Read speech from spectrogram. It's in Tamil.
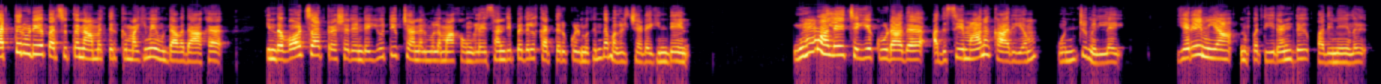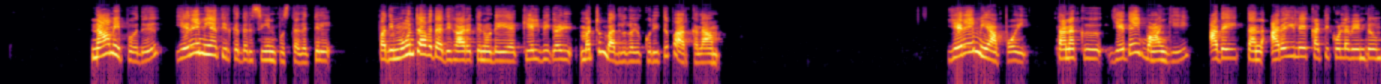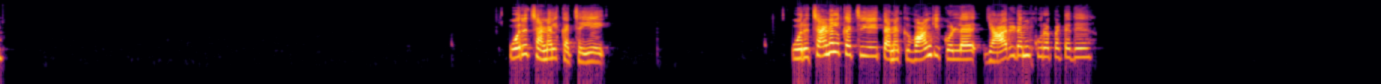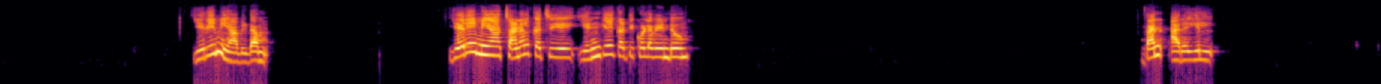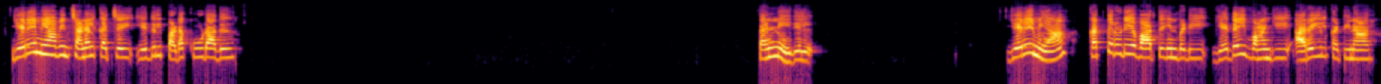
கர்த்தருடைய பரிசுத்த நாமத்திற்கு மகிமை உண்டாவதாக. இந்த வேர்ட்ஸ் ஆஃப் ட்ரெஷர் என்ற யூடியூப் சேனல் மூலமாக உங்களை சந்திப்பதில் கர்த்தருக்குள் மிகுந்த மகிழ்ச்சி அடைகின்றேன். உம்மாலே செய்யக்கூடாத அதிசயமான காரியம் ஒன்றுமில்லை. எரேமியா முப்பத்தி இரண்டு பதினேழு. நாம் இப்போது எரேமியா தீர்க்கதரிசியின் புஸ்தகத்தில் பதிமூன்றாவது அதிகாரத்தினுடைய கேள்விகள் மற்றும் பதில்கள் குறித்து பார்க்கலாம். எரேமியா போய் தனக்கு எதை வாங்கி அதை தன் அறையிலே கட்டிக்கொள்ள வேண்டும்? ஒரு சணல் கச்சையை. ஒரு சணல் கச்சையை தனக்கு வாங்கிக் கொள்ள யாரிடம் கூறப்பட்டது? எரேமியாவிடம் எரேமியா சணல் கச்சையை எங்கே கட்டிக்கொள்ள வேண்டும்? தன் அறையில். எரேமியாவின் சணல் கச்சை எதில் படக்கூடாது? தண்ணீரில். எரேமியா கர்த்தருடைய வார்த்தையின்படி எதை வாங்கி அறையில் கட்டினார்?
